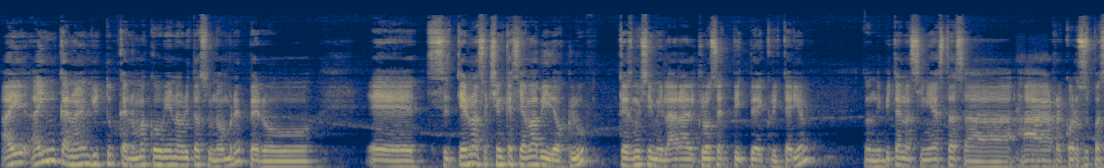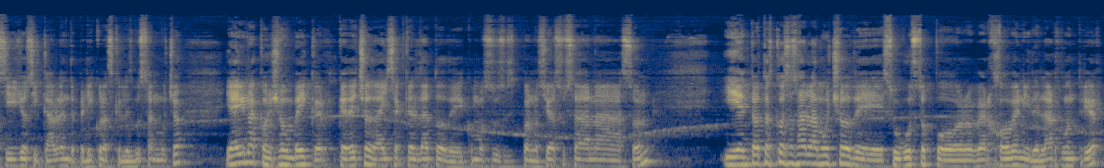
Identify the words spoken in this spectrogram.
hay, hay, un canal en YouTube que no me acuerdo bien ahorita su nombre, pero eh, tiene una sección que se llama Videoclub, que es muy similar al Closet Peak de Criterion donde invitan a cineastas a, recorrer sus pasillos y que hablen de películas que les gustan mucho. Y hay una con Sean Baker, que de hecho de ahí saqué el dato de cómo conoció a Susana Son. Y entre otras cosas habla mucho de su gusto por ver joven y de Lars von Trier.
